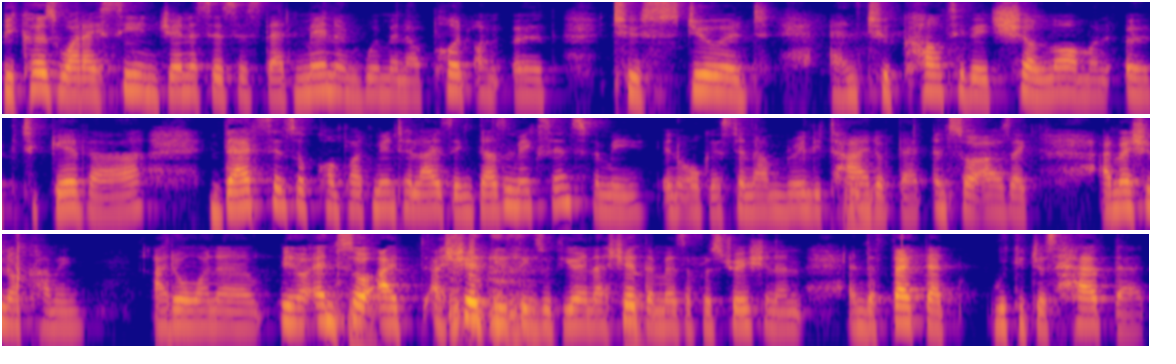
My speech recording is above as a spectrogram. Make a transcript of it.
because what I see in Genesis is that men and women are put on earth to steward and to cultivate shalom on earth together, that sense of compartmentalizing doesn't make sense for me in August. And I'm really tired mm. of that. And so I was like, I'm actually not coming. I don't want to, you know, and so I, I shared these things with you and I shared them as a frustration and, and the fact that we could just have that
